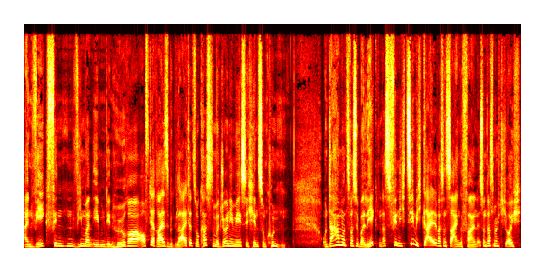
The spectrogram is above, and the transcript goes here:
einen Weg finden, wie man eben den Hörer auf der Reise begleitet, so Customer Journey mäßig hin zum Kunden. Und da haben wir uns was überlegt und das finde ich ziemlich geil, was uns da eingefallen ist und das möchte ich euch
